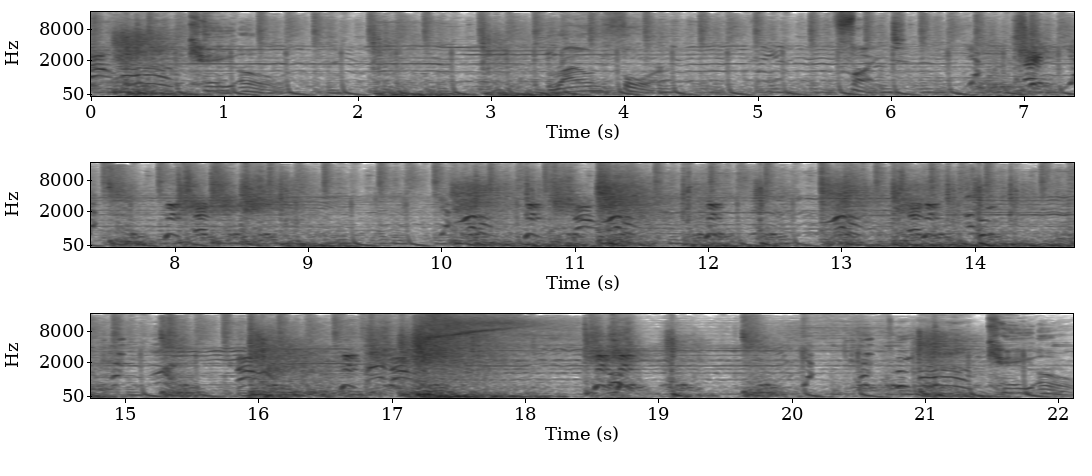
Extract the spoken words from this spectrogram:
KO. Round four. Fight. KO.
